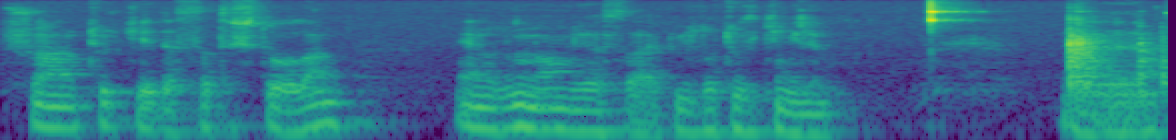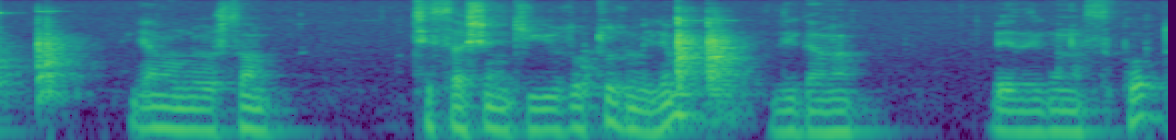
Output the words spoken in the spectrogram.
şu an Türkiye'de satışta olan en uzun namluya sahip 132 milim. Ee, yanılmıyorsam TİSAŞ'ınki 130 milim Zigana ve Zigana Sport.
